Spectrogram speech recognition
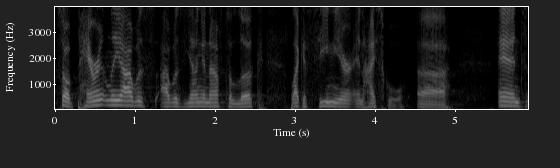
So apparently I was, I was young enough to look like a senior in high school. and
